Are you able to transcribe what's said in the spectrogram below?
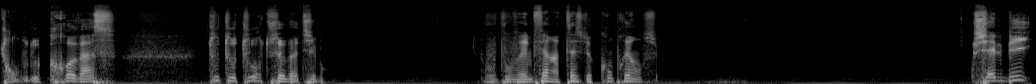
trous, de crevasses tout autour de ce bâtiment. Vous pouvez me faire un test de compréhension. Shelby,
